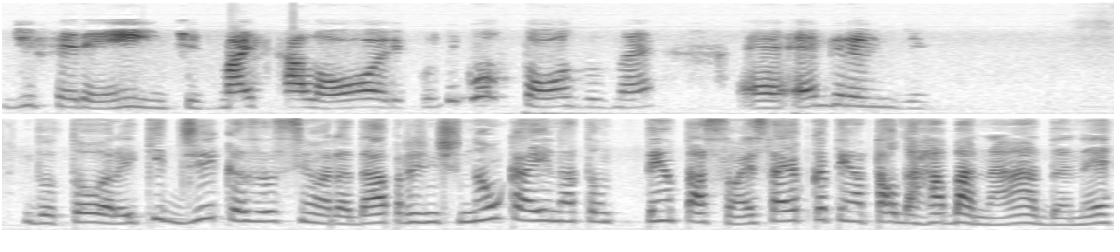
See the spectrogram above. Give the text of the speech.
diferentes, mais calóricos e gostosos, né, é, é grande. Doutora, e que dicas a senhora dá para a gente não cair na tentação? Essa época tem a tal da rabanada, né?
